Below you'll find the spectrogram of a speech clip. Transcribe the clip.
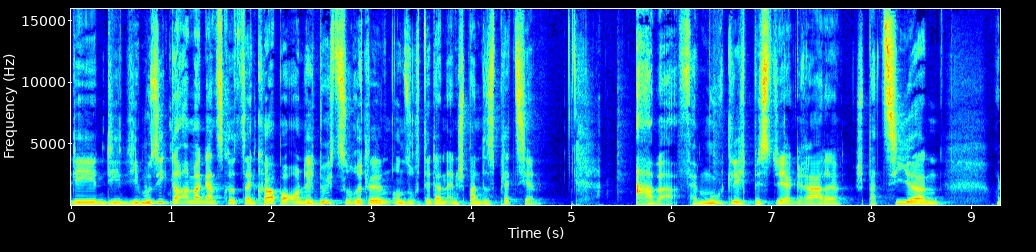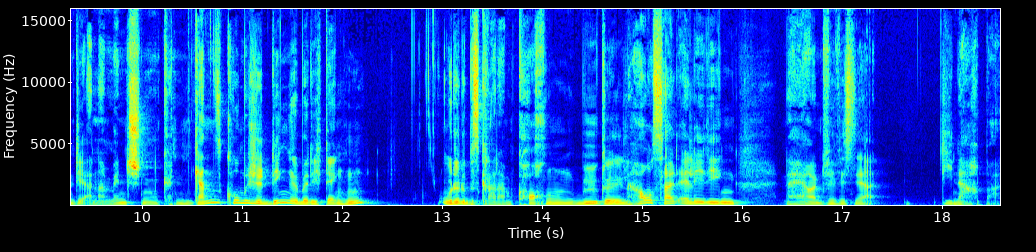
den, die, die Musik noch einmal ganz kurz, deinen Körper ordentlich durchzurütteln und such dir dann ein entspanntes Plätzchen. Aber vermutlich bist du ja gerade spazieren und die anderen Menschen können ganz komische Dinge über dich denken. Oder du bist gerade am Kochen, Bügeln, Haushalt erledigen. Naja, und wir wissen ja, die Nachbarn,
